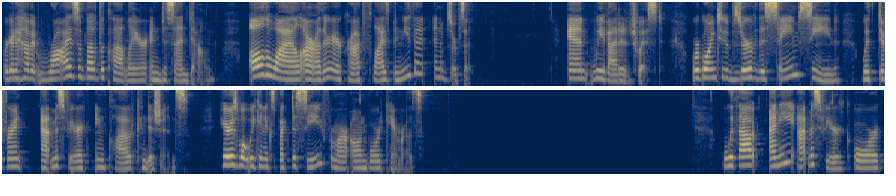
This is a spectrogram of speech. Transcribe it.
We're going to have it rise above the cloud layer and descend down. All the while, our other aircraft flies beneath it and observes it. And we've added a twist. We're going to observe the same scene with different atmospheric and cloud conditions. Here's what we can expect to see from our onboard cameras. Without any atmospheric or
